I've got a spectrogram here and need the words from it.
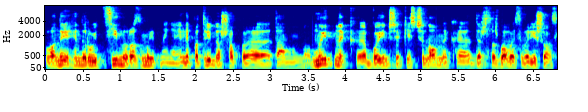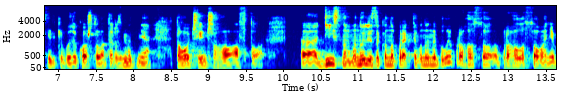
вони генерують ціну розмитнення, і не потрібно, щоб е, там митник або інший якийсь чиновник, е, держслужбовець вирішував, скільки буде коштувати розмитнення того чи іншого авто. Дійсно, минулі законопроекти вони не були проголосо- проголосовані.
